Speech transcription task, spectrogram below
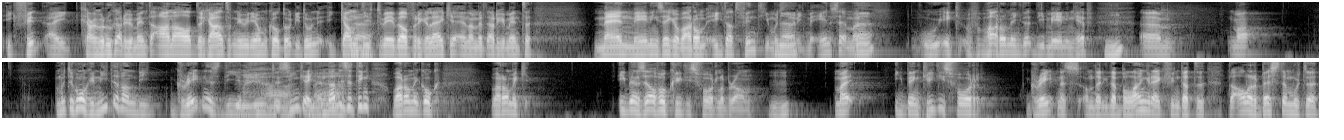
ik, vind, eh, ik kan genoeg argumenten aanhalen, daar gaat het nu niet om, ik wil het ook niet doen. Ik kan die twee wel vergelijken en dan met argumenten mijn mening zeggen waarom ik dat vind. Je moet het er niet mee eens zijn, maar hoe ik, waarom ik dat- die mening heb. Hm? Ehm, maar we moeten gewoon genieten van die greatness die je Maar nu ja, te zien krijgt. En dat ja. is het ding waarom ik ook... Waarom ik, ik ben zelf ook kritisch voor LeBron. Mhm. Maar ik ben kritisch voor greatness, omdat ik dat belangrijk vind dat de, de allerbeste moeten...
